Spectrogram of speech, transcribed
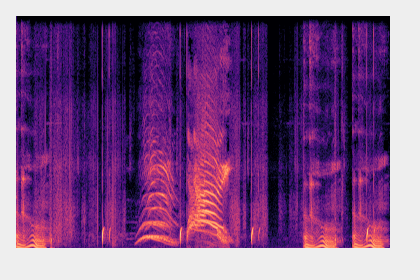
Oh. Wow! Oh. Oh.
